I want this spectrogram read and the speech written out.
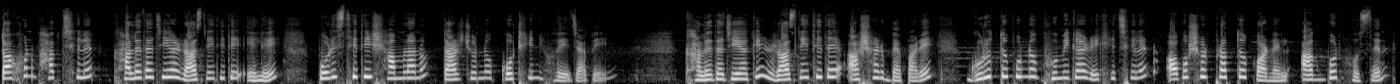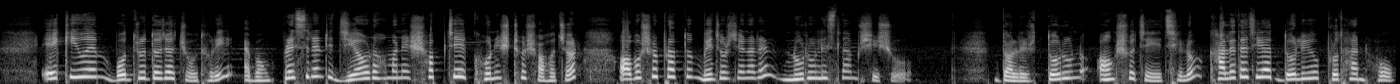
তখন ভাবছিলেন খালেদা জিয়ার রাজনীতিতে এলে পরিস্থিতি সামলানো তার জন্য কঠিন হয়ে যাবে। খালেদা জিয়াকে রাজনীতিতে আসার ব্যাপারে গুরুত্বপূর্ণ ভূমিকা রেখেছিলেন অবসরপ্রাপ্ত colonel Akbar Hossain A Q M Badruddoza Chowdhury এবং প্রেসিডেন্ট জিয়াউর রহমানের সবচেয়ে ঘনিষ্ঠ সহচর অবসরপ্রাপ্ত মেজর জেনারেল নুরুল ইসলাম শিশু। দলের তরুণ অংশ চেয়েছিল খালেদা জিয়া দলীয় প্রধান হোক।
